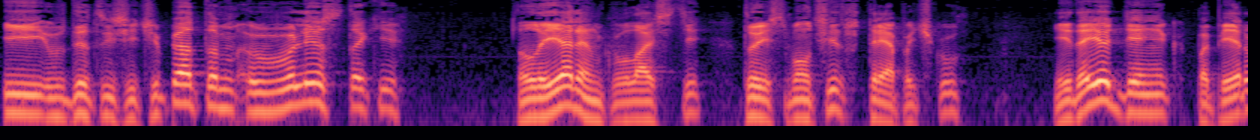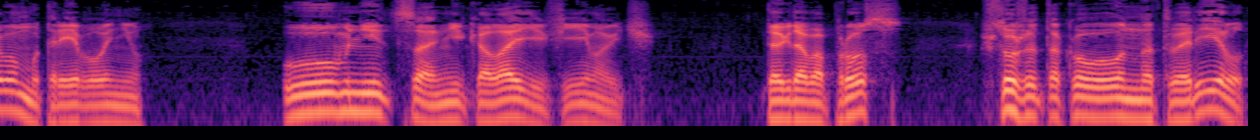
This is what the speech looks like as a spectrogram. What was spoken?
и в 2005-м влез таки лоялен к власти, то есть молчит в тряпочку, и дает денег по первому требованию. Умница, Николай Ефимович. Тогда вопрос, Что же такого он натворил,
